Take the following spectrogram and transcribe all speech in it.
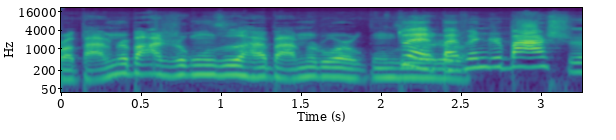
啊？百分之八十工资还是百分之多少工资？对，百分之八十。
